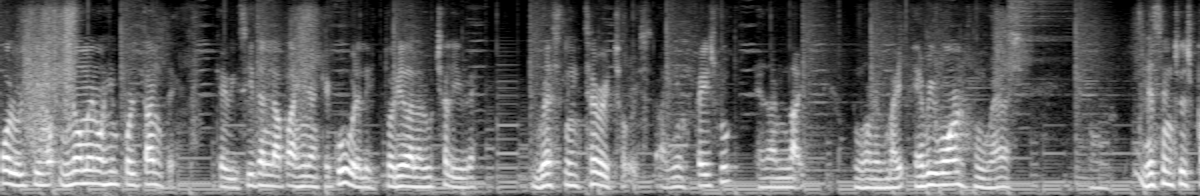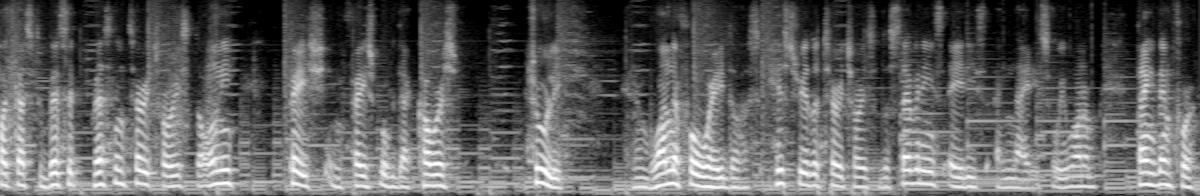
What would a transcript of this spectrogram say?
por último, y no menos importante, que visiten la página que cubre la historia de la lucha libre, Wrestling Territories, ahí en Facebook, and dan like. We want to invite everyone who has listen to this podcast to visit Wrestling Territories, the only page in Facebook that covers truly in wonderful way the history of the territories of the 70s, 80s, and 90s. So we want to thank them for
